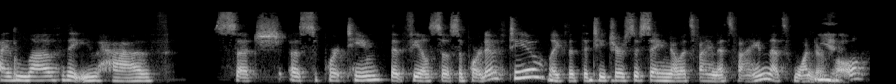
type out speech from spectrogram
I love that you have such a support team that feels so supportive to you, like that the teachers are saying, no, it's fine, it's fine. That's wonderful.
